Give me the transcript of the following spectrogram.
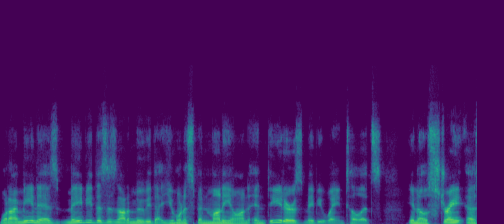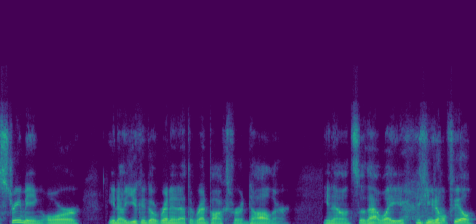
what i mean is maybe this is not a movie that you want to spend money on in theaters maybe wait until it's you know straight uh, streaming or you know, you can go rent it at the Redbox for a dollar, you know, so that way you, you don't feel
